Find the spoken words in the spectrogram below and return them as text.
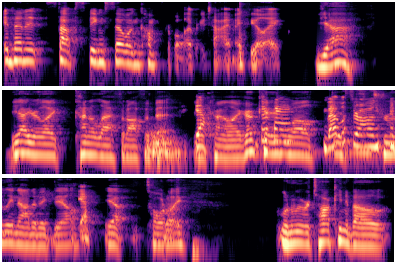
And then it stops being so uncomfortable every time, I feel like. yeah yeah you're like kind of laugh it off a bit Yeah. you're kind of like okay, Okay, well that was it's wrong. truly not a big deal Yeah. yeah totally when we were talking about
